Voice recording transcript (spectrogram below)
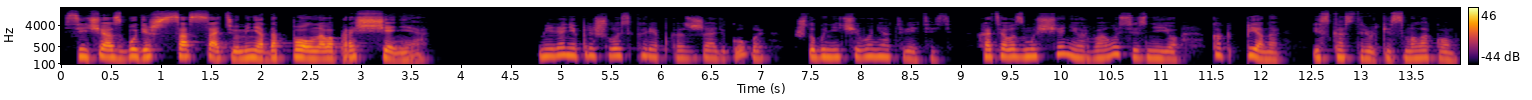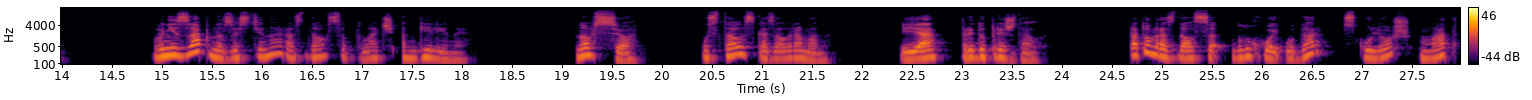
Сейчас будешь сосать у меня до полного прощения!» Милене пришлось крепко сжать губы, чтобы ничего не ответить, хотя возмущение рвалось из нее, как пена из кастрюльки с молоком. Внезапно за стеной раздался плач Ангелины. «Ну все», — устало сказал Роман. «Я предупреждал». Потом раздался глухой удар, скулеж, мат,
